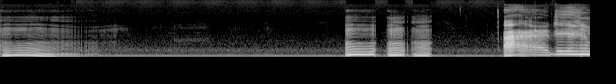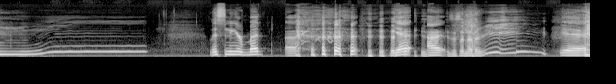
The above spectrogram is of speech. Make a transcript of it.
Mm. Mm, mm, mm. I um, listening your butt. Uh, yeah, I is this another? yeah.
